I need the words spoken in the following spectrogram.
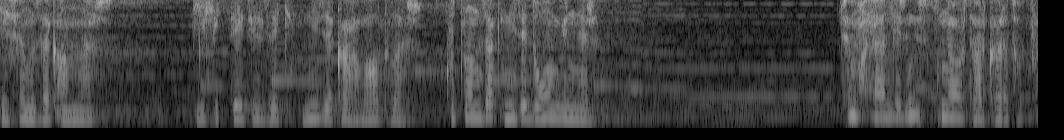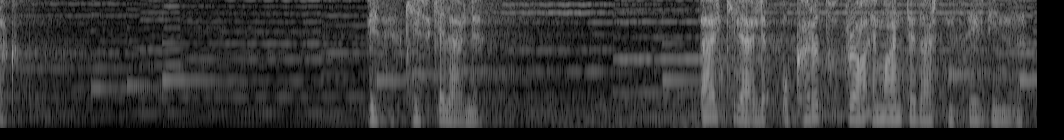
yaşanacak anlar, birlikte edilecek nice kahvaltılar, kutlanacak nice doğum günleri. Tüm hayallerin üstünü örter kara toprak. Ve siz keşkelerle, belkilerle o kara toprağa emanet edersiniz sevdiğinizi.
